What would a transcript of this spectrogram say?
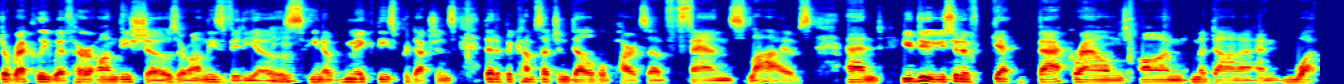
directly with her on these shows or on these videos, mm-hmm. you know, make these productions that have become such indelible parts of fans' lives. And you do, you sort of get background on Madonna and what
